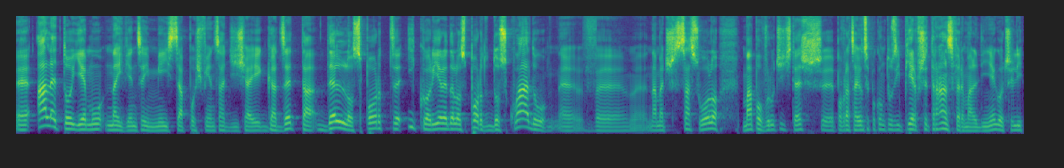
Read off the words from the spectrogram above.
e, ale to jemu najwięcej miejsca poświęca dzisiaj Gazeta dello Sport i Corriere dello Sport. Do składu w, na mecz Sassuolo ma powrócić też powracający po kontuzji pierwszy transfer Maldiniego, czyli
